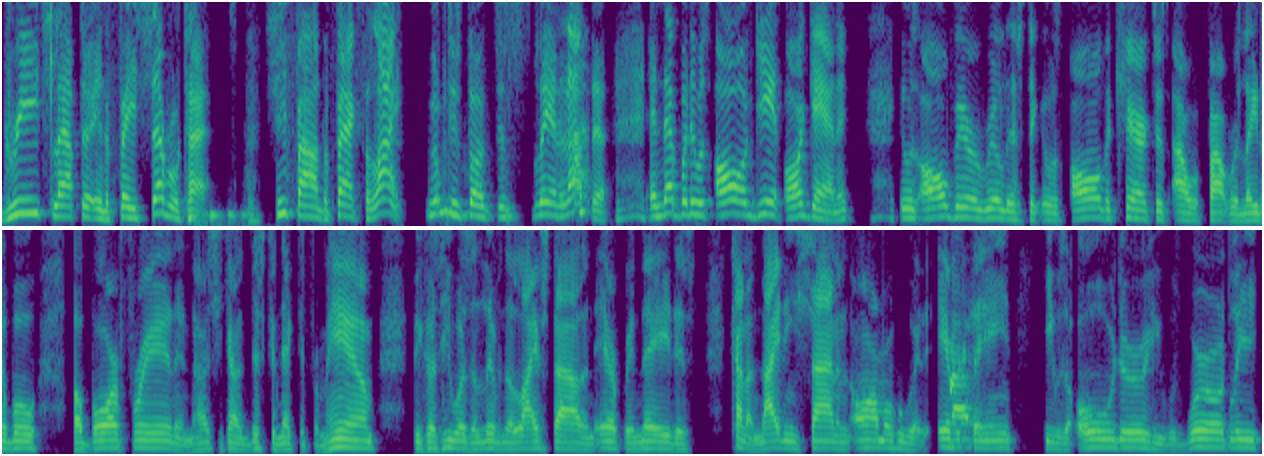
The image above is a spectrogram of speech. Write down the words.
Greed slapped her in the face several times. She found the facts of life. I'm just thought just laying it out there. And that, but it was all again organic. It was all very realistic. It was all the characters I found relatable. Her boyfriend and how she kind of disconnected from him because he wasn't living the lifestyle. And Eric Benet, this kind of knight in shining armor who had everything. Right. He was older, he was worldly,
